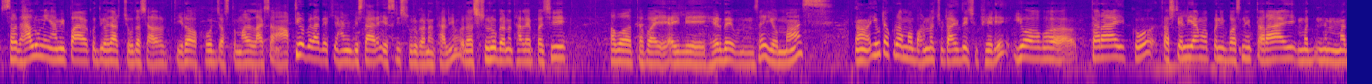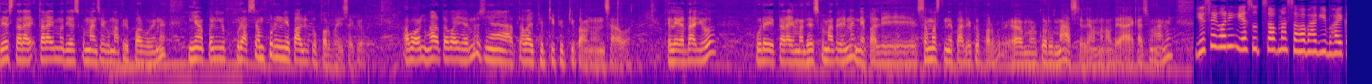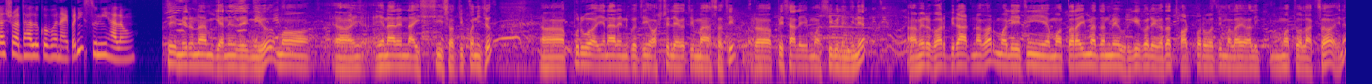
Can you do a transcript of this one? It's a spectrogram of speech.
श्रद्धालु नै हामी पाएको दुई हजार चौध सालतिर हो जस्तो मलाई लाग्छ। त्यो बेलादेखि हामी बिस्तारै यसरी सुरु गर्न थाल्यौँ र सुरु गर्न थालेपछि अब तपाईँ अहिले हेर्दै हुनुहुन्छ यो मास। एउटा कुरा म भन्न छुटाइदिँदैछु फेरि यो अब तराईको अस्ट्रेलियामा पनि बस्ने तराई मधेस तराई तराई मधेसको मान्छेको मात्रै पर्व होइन। यहाँ पनि यो पुरा सम्पूर्ण नेपालीको पर्व भइसक्यो। अब अनुहार तपाईँ हेर्नुहोस् यहाँ तपाईँ फिफ्टी फिफ्टी पाउनुहुन्छ अब। त्यसले गर्दा यो पुरै तराई मधेसको मात्रै होइन नेपाली समस्त नेपालीको पर्वको रूपमा अस्ट्रेलियामा मनाउँदै आएका छौँ हामी। यसै गरी यस उत्सवमा सहभागी भएका श्रद्धालुको भनाइ पनि सुनिहालौँ। त्यही मेरो नाम ज्ञानेन्द्र रेग्मी हो। म एनआरएन आइसिसी सचिव पनि छु। पूर्व एनआरएनको चाहिँ अस्ट्रेलियाको चाहिँ महासचिव र पेसाले म सिभिल इन्जिनियर। मेरो घर विराटनगर। मैले चाहिँ म तराईमा जन्मे हुर्केकोले गर्दा छठ पर्व चाहिँ मलाई अलिक महत्त्व लाग्छ होइन।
